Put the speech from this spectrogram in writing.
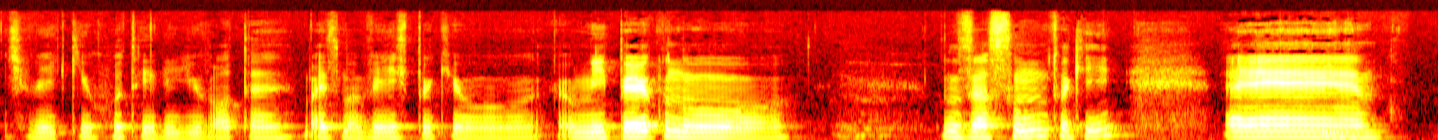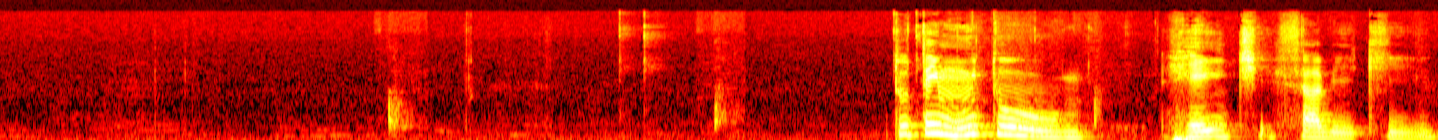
Deixa eu ver aqui o roteiro de volta mais uma vez, porque eu, eu me perco no, nos assuntos aqui. É... Tu tem muito hate, sabe? Que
